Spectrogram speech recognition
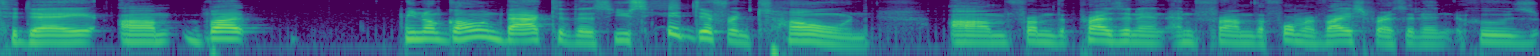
today. Um, but you know, going back to this, you see a different tone um, from the president and from the former vice president who's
